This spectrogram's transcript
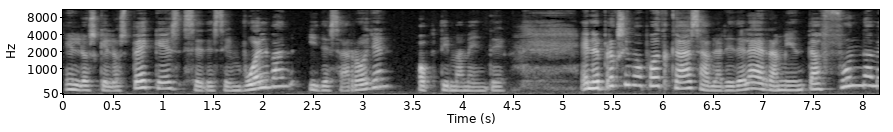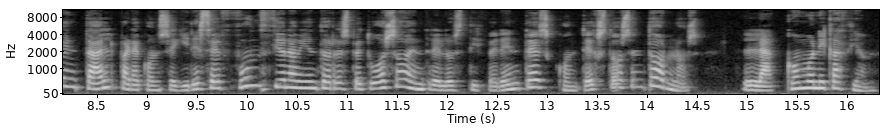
en los que los peques se desenvuelvan y desarrollen óptimamente. En el próximo podcast hablaré de la herramienta fundamental para conseguir ese funcionamiento respetuoso entre los diferentes contextos entornos, la comunicación.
